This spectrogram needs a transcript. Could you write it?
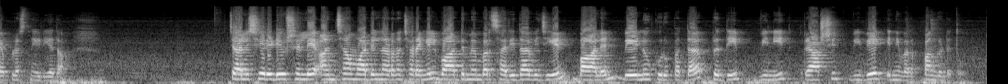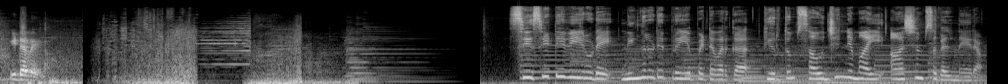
എ പ്ലസ് നേടിയത്. ചാലിശ്ശേരി ഡിവിഷനിലെ അഞ്ചാം വാർഡിൽ നടന്ന ചടങ്ങിൽ വാർഡ് മെമ്പർ സരിത വിജയൻ ബാലൻ വേണു കുറുപ്പത്ത് പ്രദീപ് വിനീത് റാഷിദ് വിവേക് എന്നിവർ പങ്കെടുത്തു. ഇടവേള. സി സി ടി വിയിലൂടെ നിങ്ങളുടെ പ്രിയപ്പെട്ടവർക്ക് തീർത്തും സൗജന്യമായി ആശംസകൾ നേരാം.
